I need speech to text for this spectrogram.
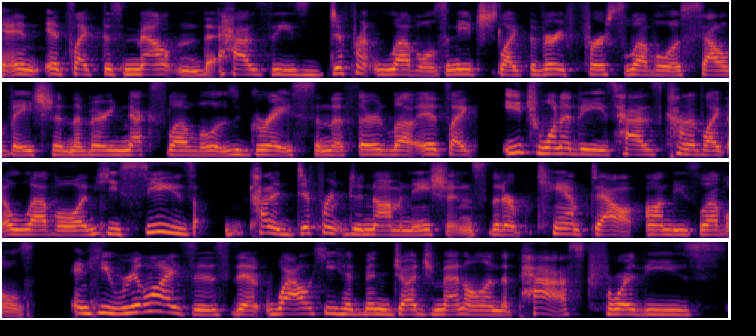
and it's like this mountain that has these different levels and each like the very first level is salvation the very next level is grace and the third level it's like each one of these has kind of like a level and he sees kind of different denominations that are camped out on these levels and he realizes that while he had been judgmental in the past for these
